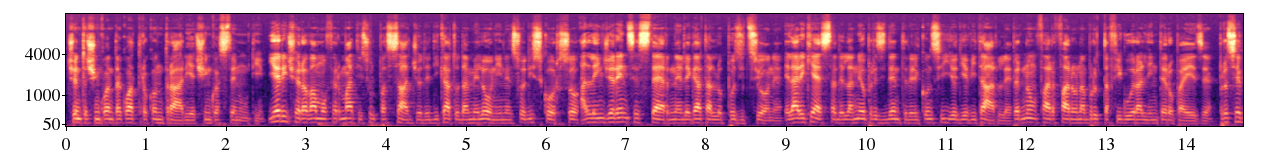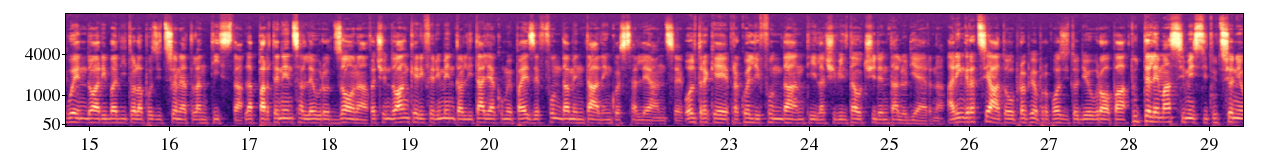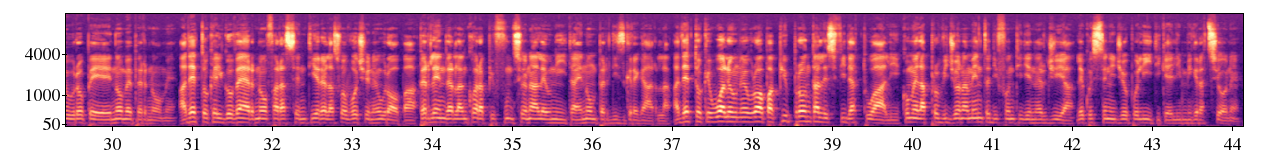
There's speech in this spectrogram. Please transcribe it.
154 contrari e 5 astenuti. Ieri ci eravamo fermati sul passaggio dedicato da Meloni nel suo discorso alle ingerenze esterne legate all'opposizione e la richiesta della neopresidente del Consiglio di evitarle per non far fare una brutta figura all'intero paese. Proseguendo ha ribadito la posizione atlantista, l'appartenenza all'Eurozona, facendo anche riferimento all'Italia come paese fondamentale in queste alleanze, oltre che tra quelli fondanti la civiltà occidentale odierna. Ha ringraziato, proprio a proposito di Europa, tutte le massime istituzioni europee nome per nome. Ha detto che il governo farà sentire la sua voce in Europa per renderla ancora più funzionale e unita e non per disgregarla. Ha detto che vuole un'Europa più pronta alle sfide attuali, come l'approvvigionamento di fonti di energia, le questioni geopolitiche e l'immigrazione.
